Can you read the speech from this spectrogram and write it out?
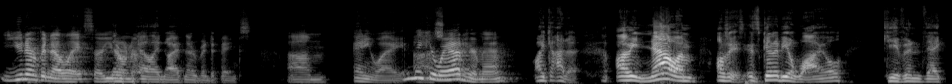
you never been to LA, so you Never don't know. LA, no, I've never been to Pinks. Um, anyway, You make uh, your so- way out here, man. I gotta. I mean, now I'm. I'll say this, it's gonna be a while, given that,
